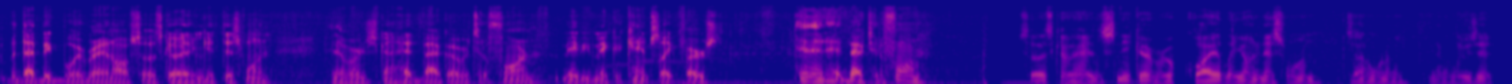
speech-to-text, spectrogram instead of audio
But that big boy ran off, so let's go ahead and get this one and then we're just gonna head back over to the farm. Maybe make a campsite first, and then head back to the farm. So let's go ahead and sneak over real quietly on this one, because I don't want to, you know, lose it.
